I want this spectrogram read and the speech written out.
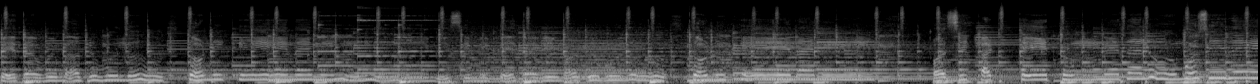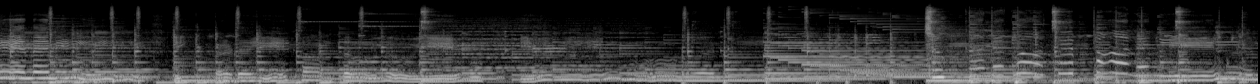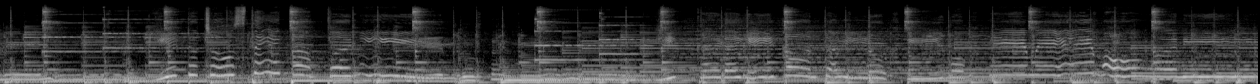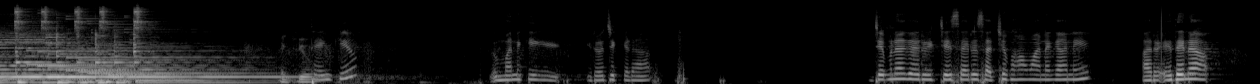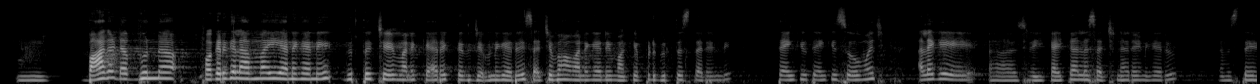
పెదవి మధువులు తొణికేనని మిసిమి పెదవి మధువులు తొణికేనని పసి కట్టే తుమ్మెదలు ముసిరేనని ఇక్కడ ఏకాంతంలో ఏమో ఏమేమో అని. చుక్కలతో చెప్పాలని ఏమని ఎటు చూస్తే మనకి ఈరోజు ఇక్కడ జమున గారు ఇచ్చేశారు సత్యభామ అనగానే ఏదైనా బాగా డబ్బున్న పొగరగల అమ్మాయి అనగానే గుర్తొచ్చే మన క్యారెక్టర్ జమున గారే సత్యభామ అనగానే మాకు ఎప్పుడు గుర్తొస్తారండి. Thank you thank you so much అలాగే శ్రీ కైకాల సత్యనారాయణ గారు నమస్తే.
